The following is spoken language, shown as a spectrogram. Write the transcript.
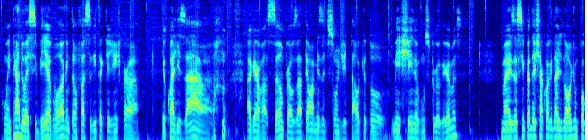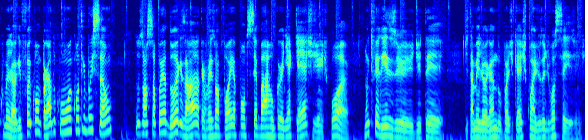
com entrada USB agora, então facilita aqui a gente pra equalizar a gravação, para usar até uma mesa de som digital que eu tô mexendo em alguns programas. Mas assim, para deixar a qualidade do áudio um pouco melhor. E foi comprado com uma contribuição dos nossos apoiadores lá, através do apoia.c barra gente. Pô, muito feliz de, de ter de estar tá melhorando o podcast com a ajuda de vocês, gente.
